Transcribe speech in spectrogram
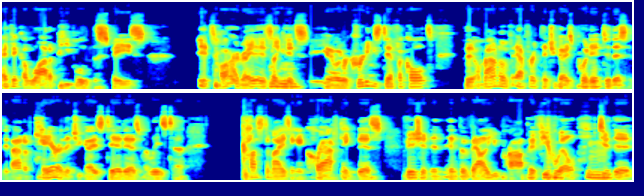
I think a lot of people in the space it's hard, right? It's mm-hmm. like it's you know, recruiting's difficult the amount of effort that you guys put into this and the amount of care that you guys did as relates to customizing and crafting this vision and, and the value prop, if you will, mm-hmm. to the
